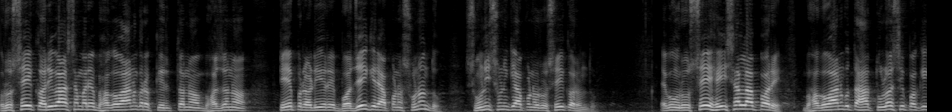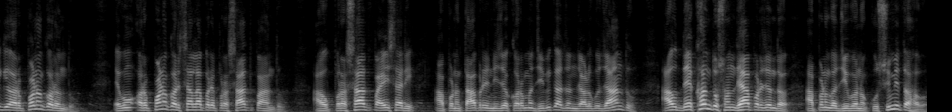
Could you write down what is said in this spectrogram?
ରୋଷେଇ କରିବା ସମୟରେ ଭଗବାନଙ୍କର କୀର୍ତ୍ତନ ଭଜନ ଟେପ୍ ରେଡ଼ିଓରେ ବଜେଇକିରି ଆପଣ ଶୁଣନ୍ତୁ ଶୁଣି ଶୁଣିକି ଆପଣ ରୋଷେଇ କରନ୍ତୁ। ଏବଂ ରୋଷେଇ ହୋଇସାରିଲା ପରେ ଭଗବାନଙ୍କୁ ତାହା ତୁଳସୀ ପକାଇକି ଅର୍ପଣ କରନ୍ତୁ ଏବଂ ଅର୍ପଣ କରିସାରିଲା ପରେ ପ୍ରସାଦ ପାଆନ୍ତୁ। ଆଉ ପ୍ରସାଦ ପାଇସାରି ଆପଣ ତାପରେ ନିଜ କର୍ମ ଜୀବିକା ଜଞ୍ଜାଳକୁ ଯାଆନ୍ତୁ। ଆଉ ଦେଖନ୍ତୁ ସନ୍ଧ୍ୟା ପର୍ଯ୍ୟନ୍ତ ଆପଣଙ୍କ ଜୀବନ କୁସୁମିତ ହେବ।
